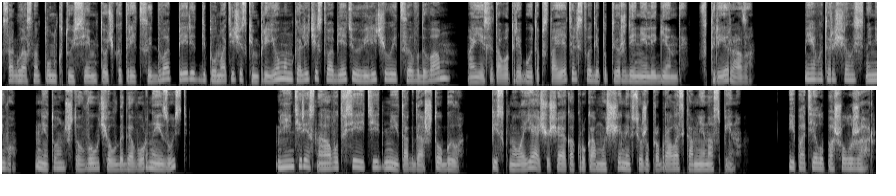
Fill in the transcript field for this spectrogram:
Согласно пункту 7.32, перед дипломатическим приемом количество объятий увеличивается в два, а если того требуют обстоятельства для подтверждения легенды, в три раза. Я вытаращилась на него. Нет, он что, выучил договор наизусть? Мне интересно, а вот все эти дни тогда что было? Пискнула я, ощущая, как рука мужчины все же пробралась ко мне на спину. И по телу пошел жар.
